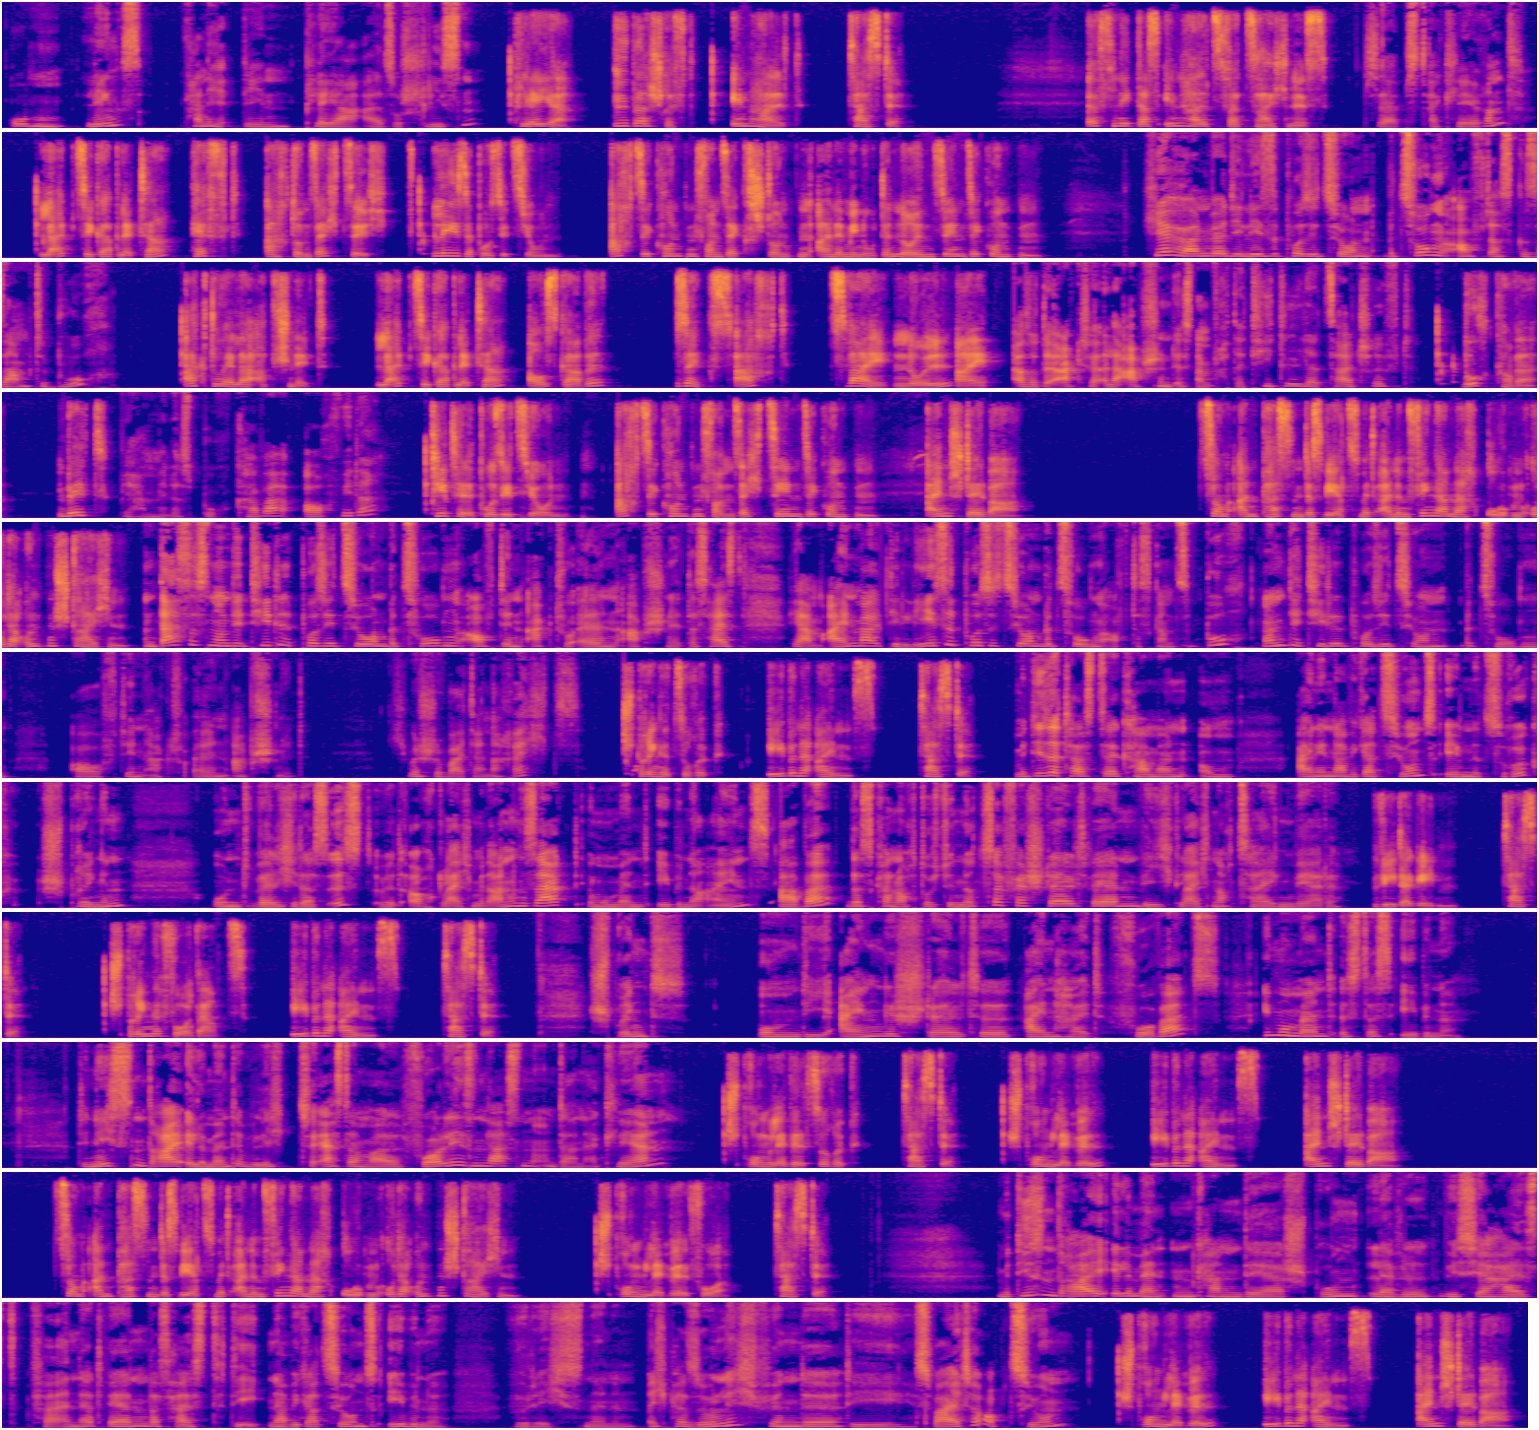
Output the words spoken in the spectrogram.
Oben links kann ich den Player also schließen. Player, Überschrift, Inhalt, Taste. Öffnet das Inhaltsverzeichnis. Selbsterklärend. Leipziger Blätter, Heft 68, Leseposition. 8 Sekunden von 6 Stunden, 1 Minute 19 Sekunden. Hier hören wir die Leseposition bezogen auf das gesamte Buch. Aktueller Abschnitt. Leipziger Blätter, Ausgabe 68201. Also der aktuelle Abschnitt ist einfach der Titel der Zeitschrift. Buchcover. Bild. Wir haben hier das Buchcover auch wieder. Titelposition. 8 Sekunden von 16 Sekunden. Einstellbar. Zum Anpassen des Werts mit einem Finger nach oben oder unten streichen. Und das ist nun die Titelposition bezogen auf den aktuellen Abschnitt. Das heißt, wir haben einmal die Leseposition bezogen auf das ganze Buch und die Titelposition bezogen auf den aktuellen Abschnitt. Ich wische weiter nach rechts. Springe zurück. Ebene 1. Taste. Mit dieser Taste kann man um eine Navigationsebene zurückspringen. Und welche das ist, wird auch gleich mit angesagt. Im Moment Ebene 1. Aber das kann auch durch den Nutzer verstellt werden, wie ich gleich noch zeigen werde. Wiedergeben. Taste. Springe vorwärts. Ebene 1. Taste. Springt um die eingestellte Einheit vorwärts. Im Moment ist das Ebene. Die nächsten drei Elemente will ich zuerst einmal vorlesen lassen und dann erklären. Sprunglevel zurück. Taste. Sprunglevel. Ebene 1. Einstellbar. Zum Anpassen des Werts mit einem Finger nach oben oder unten streichen. Sprunglevel vor. Taste. Mit diesen drei Elementen kann der Sprunglevel, wie es hier heißt, verändert werden. Das heißt, die Navigationsebene würde ich es nennen. Ich persönlich finde die zweite Option Sprunglevel. Ebene 1. Einstellbar.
